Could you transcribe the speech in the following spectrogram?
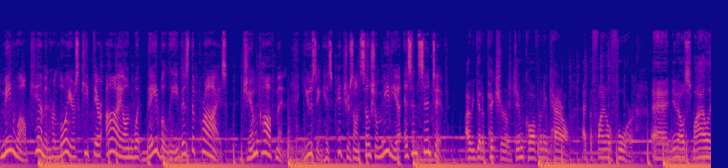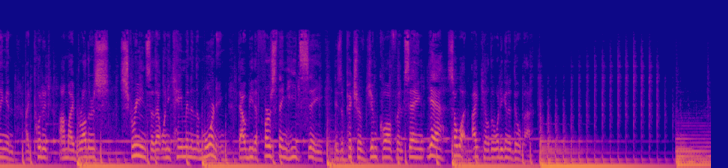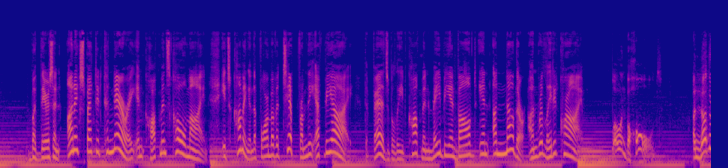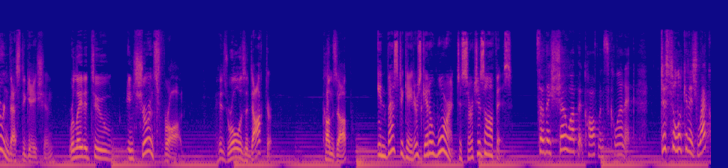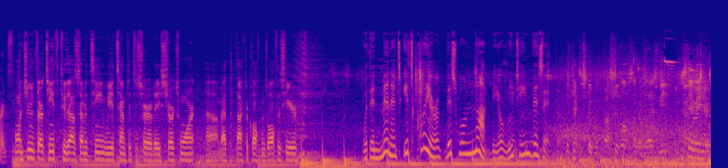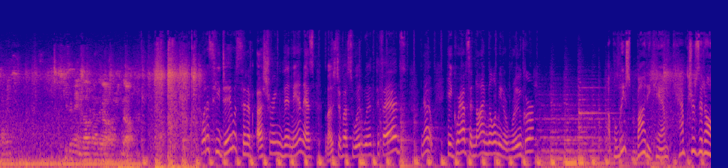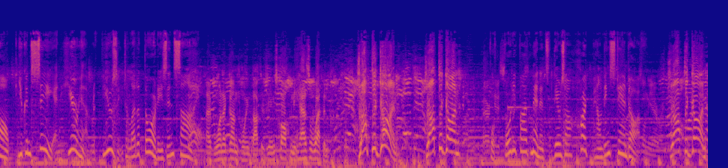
Meanwhile, Kim and her lawyers keep their eye on what they believe is the prize Jim Kaufman, using his pictures on social media as incentive. I would get a picture of Jim Kaufman and Carol at the Final Four, and you know, smiling, and I'd put it on my brother's screen so that when he came in in the morning, that would be the first thing he'd see is a picture of Jim Kaufman saying, "Yeah, so what? I killed her. What are you going to do about it?" But there's an unexpected canary in Kaufman's coal mine. It's coming in the form of a tip from the FBI. The feds believe Kaufman may be involved in another unrelated crime. Lo and behold, another investigation related to insurance fraud, his role as a doctor, comes up. Investigators get a warrant to search his office. So they show up at Kaufman's clinic just to look at his records. On June 13th, 2017, we attempted to serve a search warrant um, at Dr. Kaufman's office here. Within minutes, it's clear this will not be a routine visit. Detective Scope with the prosecutor's office under the last week. Stay right here for me. Just keep your hands off down there. No, no. What does he do instead of ushering them in as most of us would with the feds? No, he grabs a 9mm Ruger. A police body cam captures it all. You can see and hear him refusing to let authorities inside. I have one at gunpoint, Dr. James Kaufman. He has a weapon. Drop the gun! Drop the gun! For 45 minutes, there's a heart pounding standoff. Drop the gun!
